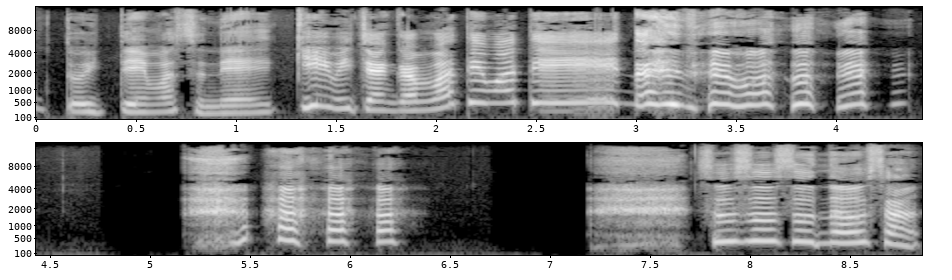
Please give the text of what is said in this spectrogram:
んと言っていますね。きみちゃんが、待て待てと言ってますね。ははは。そうそうそう、なおさん。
